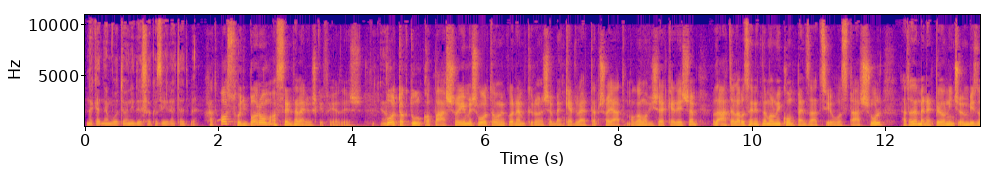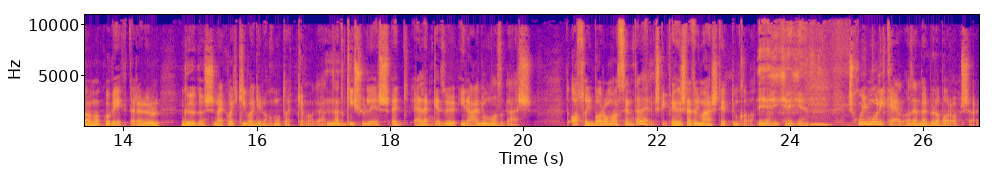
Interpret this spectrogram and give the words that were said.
Neked nem volt olyan időszak az életedben? Hát az, hogy barom, az szerintem erős kifejezés. Ja. Voltak túlkapásaim, és voltam, amikor nem különösebben kedveltem saját magam, a viselkedésem, az általában szerintem valami kompenzációhoz társul. Tehát az embernek például nincs önbizalma, akkor végtelenül gőgösnek vagy kivagyinak mutatja magát. Hmm. Tehát kisülés, egy ellenkező irányú mozgás. Az, hogy barom, az szerintem erős kifejezés. Lehet, hogy más értünk alatt. Igen, igen. És hogy múlik el az emberből a baromság?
